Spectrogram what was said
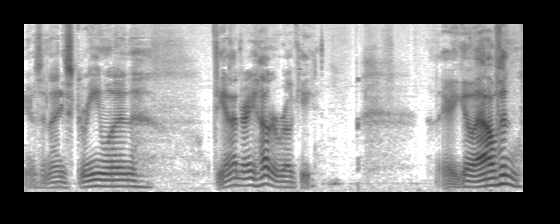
Here's a nice green one. DeAndre Hunter rookie. There you go, Alvin.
